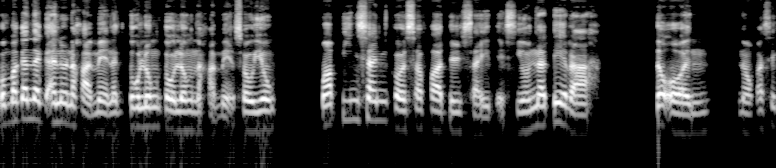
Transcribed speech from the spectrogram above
kumbaga nag-ano na kami, nagtulong-tulong na kami. So yung mga pinsan ko sa father side is yung natira doon, no, kasi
